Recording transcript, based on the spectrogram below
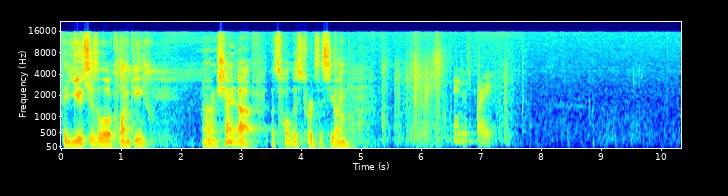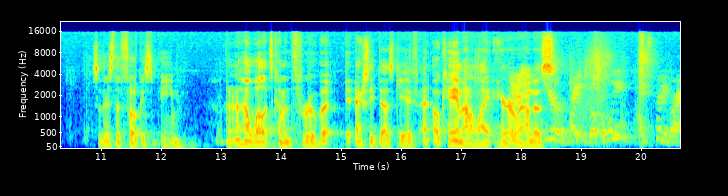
The use is a little clunky. Um, shine up. Let's hold this towards the ceiling. It is bright. So there's the focused beam. I don't know how well it's coming through, but it actually does give an okay amount of light here around us. Here right locally, it's pretty bright.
